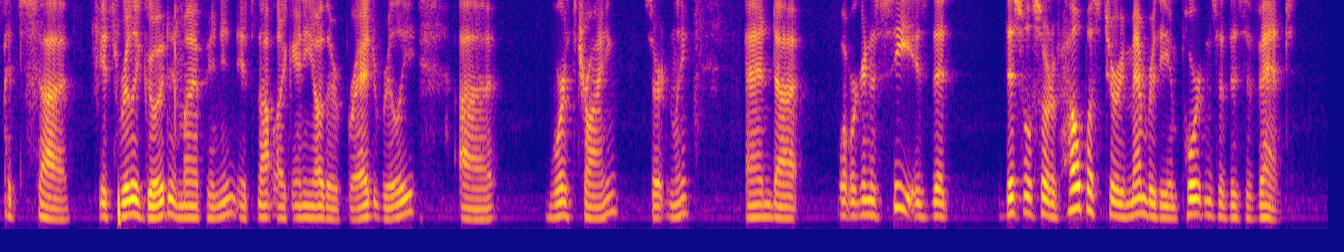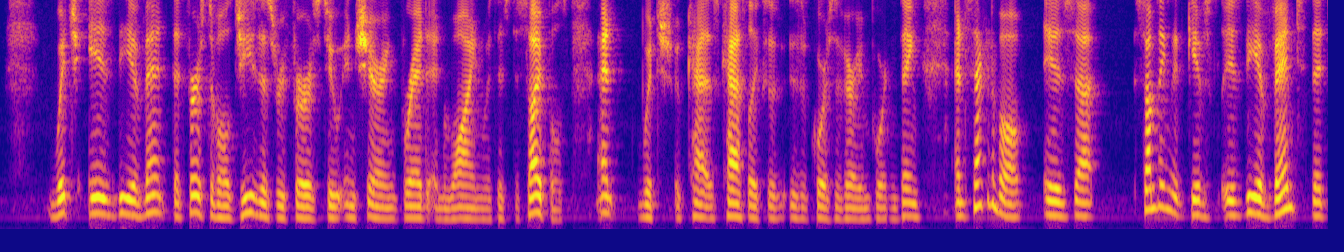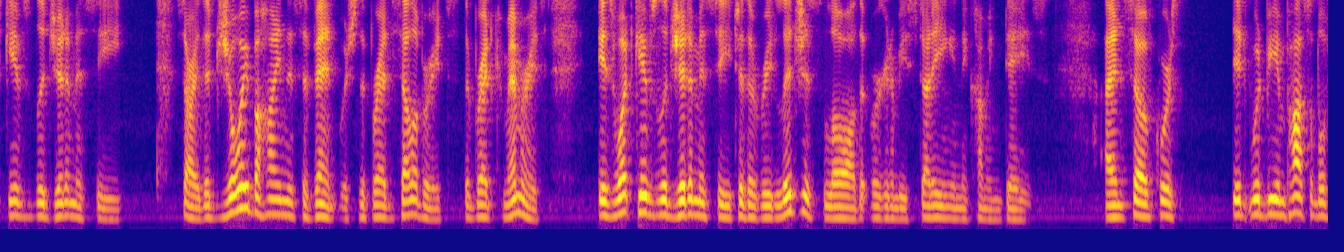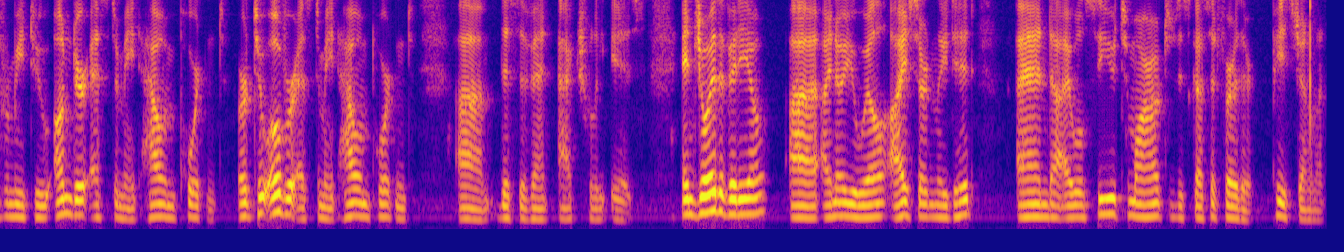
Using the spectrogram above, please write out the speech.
it's uh, it's really good in my opinion. It's not like any other bread, really. Uh, worth trying, certainly. And uh, what we're going to see is that this will sort of help us to remember the importance of this event, which is the event that, first of all, Jesus refers to in sharing bread and wine with his disciples, and which, as Catholics, is of course a very important thing. And second of all, is uh, something that gives is the event that gives legitimacy. Sorry, the joy behind this event, which the bread celebrates, the bread commemorates, is what gives legitimacy to the religious law that we're going to be studying in the coming days. And so, of course, it would be impossible for me to underestimate how important, or to overestimate how important um, this event actually is. Enjoy the video. Uh, I know you will. I certainly did. And I will see you tomorrow to discuss it further. Peace, gentlemen.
